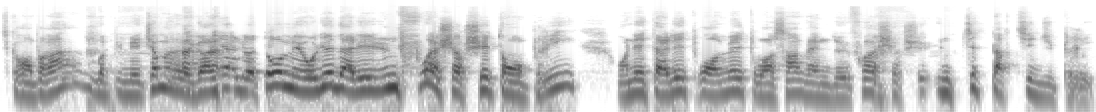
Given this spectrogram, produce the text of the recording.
Tu comprends? Moi puis mes chums, on avait gagné à l'auto, mais au lieu d'aller une fois chercher ton prix, on est allé 3322 fois chercher une petite partie du prix.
